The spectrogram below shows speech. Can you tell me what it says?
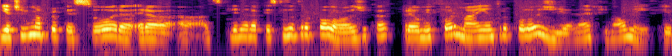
e eu tive uma professora, era a, a disciplina era pesquisa antropológica, para eu me formar em antropologia, né, finalmente. Porque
